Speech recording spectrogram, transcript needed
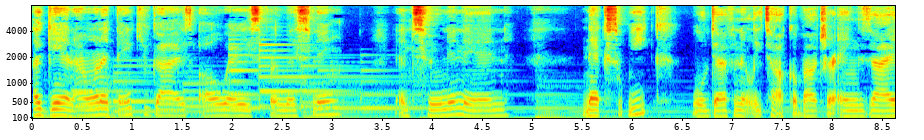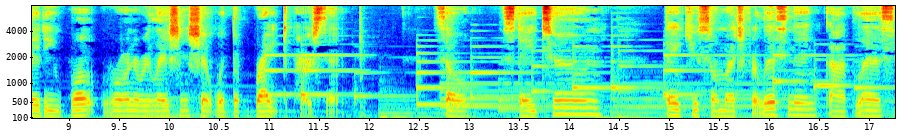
Again, I want to thank you guys always for listening and tuning in. Next week, we'll definitely talk about your anxiety won't ruin a relationship with the right person. So stay tuned. Thank you so much for listening. God bless.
